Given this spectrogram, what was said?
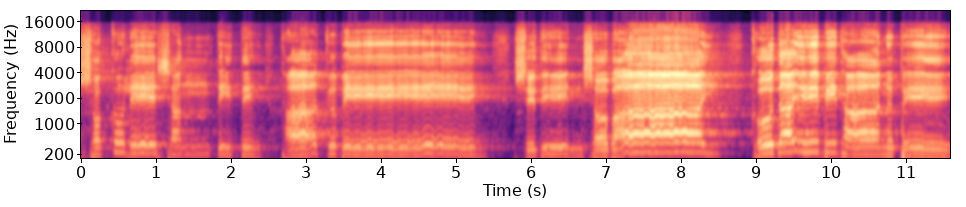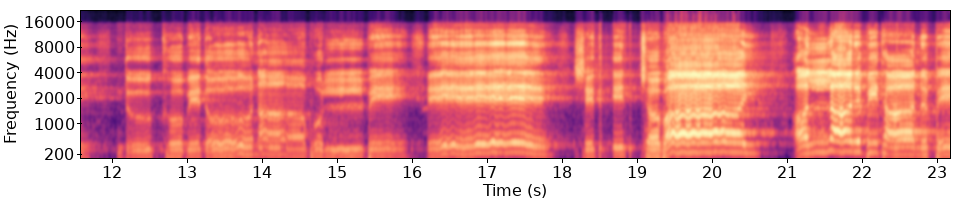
সকলে শান্তিতে থাকবে। সেদিন সবাই খোদাই বিধান পে দুঃখ বেদনা ভুলবে। এ সেদিন সবাই আল্লাহর বিধান পে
